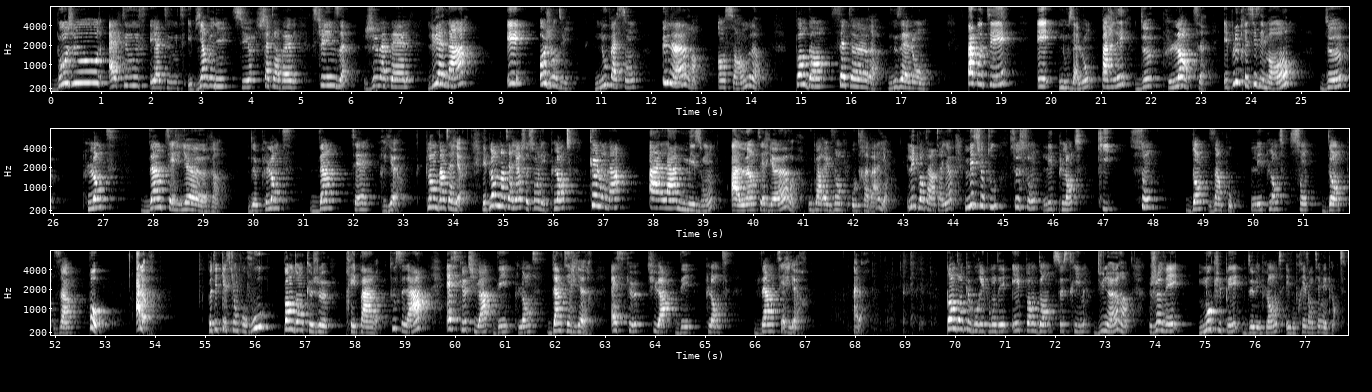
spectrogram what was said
Bonjour à tous et à toutes et bienvenue sur Chatterbug Streams. Je m'appelle Luana et aujourd'hui nous passons une heure ensemble. Pendant cette heure, nous allons papoter et nous allons parler de plantes et plus précisément de plantes d'intérieur. De plantes d'intérieur. Plantes d'intérieur. Les plantes d'intérieur, ce sont les plantes que l'on a à la maison, à l'intérieur ou par exemple au travail. Les plantes à l'intérieur, mais surtout, ce sont les plantes qui sont dans un pot. Les plantes sont dans un pot. Alors, petite question pour vous, pendant que je prépare tout cela, est-ce que tu as des plantes d'intérieur? Est-ce que tu as des plantes d'intérieur? Alors, pendant que vous répondez et pendant ce stream d'une heure, je vais m'occuper de mes plantes et vous présenter mes plantes.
